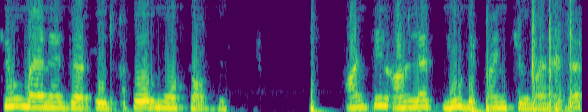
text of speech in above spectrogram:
Queue Manager is foremost object. Until unless you define Queue Manager,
